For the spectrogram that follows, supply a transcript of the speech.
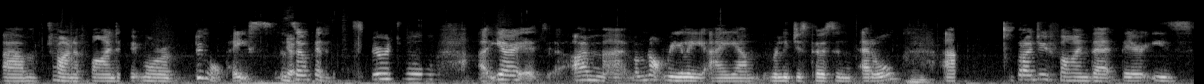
Um, trying to find a bit more, a bit more peace, and Yeah. so whether it's spiritual, uh, you know, it, I'm uh, I'm not really a um, religious person at all, um, but I do find that there is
